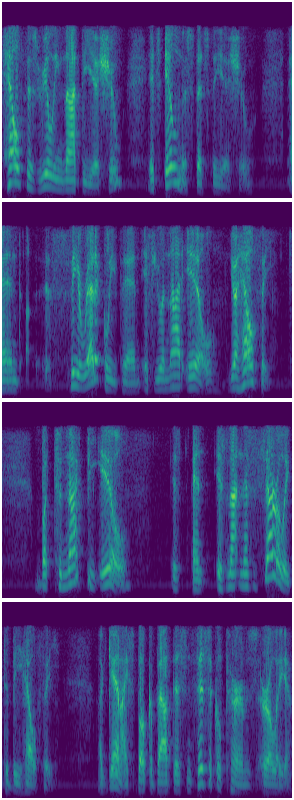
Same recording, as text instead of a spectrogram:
health is really not the issue; it's illness that's the issue. And uh, theoretically, then, if you're not ill, you're healthy. But to not be ill is and is not necessarily to be healthy. Again, I spoke about this in physical terms earlier.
